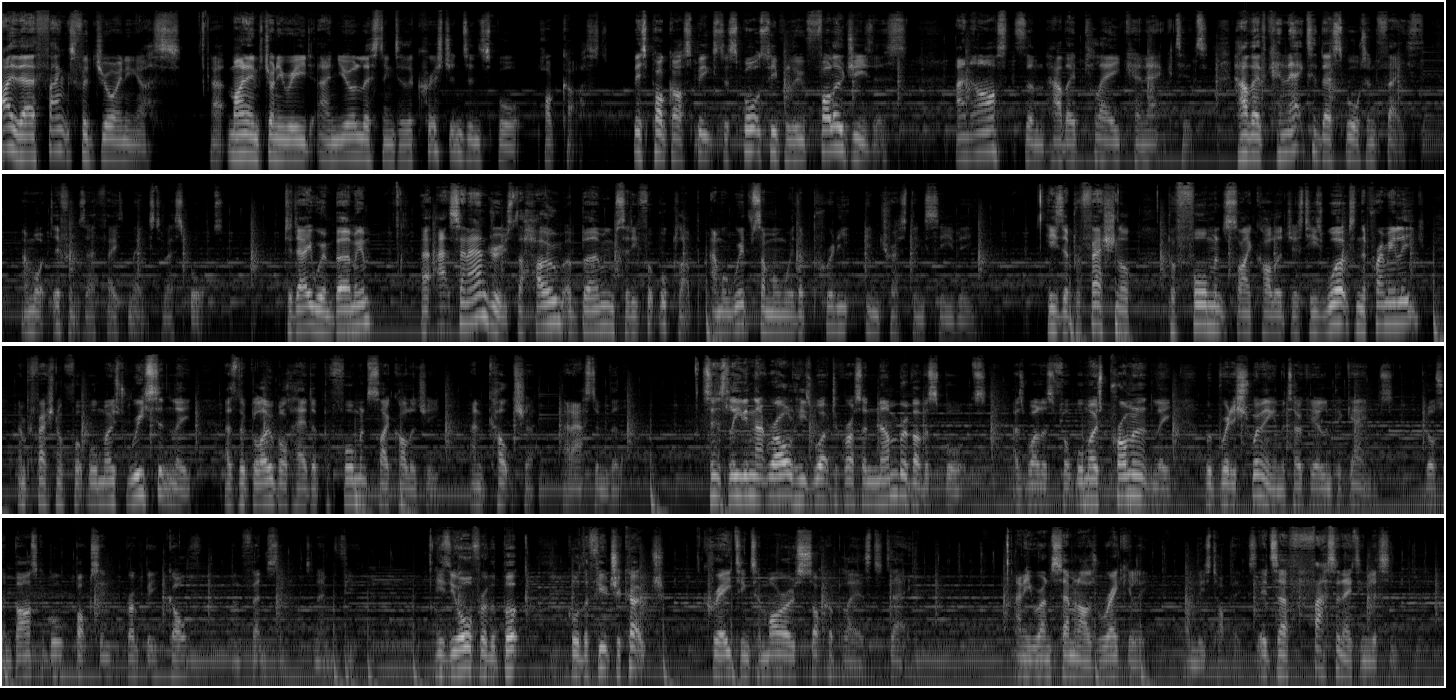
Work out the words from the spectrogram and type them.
Hi there, thanks for joining us. Uh, my name's Johnny Reed, and you're listening to the Christians in Sport podcast. This podcast speaks to sports people who follow Jesus and asks them how they play connected, how they've connected their sport and faith, and what difference their faith makes to their sport. Today we're in Birmingham uh, at St Andrews, the home of Birmingham City Football Club, and we're with someone with a pretty interesting CV. He's a professional performance psychologist. He's worked in the Premier League and professional football, most recently as the global head of performance psychology and culture at Aston Villa. Since leaving that role, he's worked across a number of other sports, as well as football, most prominently with British swimming in the Tokyo Olympic Games, but also in basketball, boxing, rugby, golf, and fencing, to name a few. He's the author of a book called The Future Coach Creating Tomorrow's Soccer Players Today and he runs seminars regularly on these topics. It's a fascinating listen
